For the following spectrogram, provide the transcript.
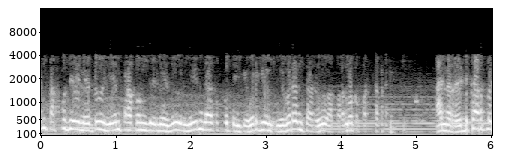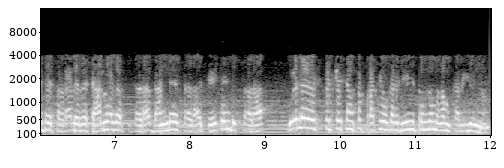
ఏం తప్పు చేయలేదు ఏం పాపం చేయలేదు నేను కాకపోతే ఇంకెవరికి ఎవరంటారు? ఆ పరలోక పట్టణానికి ఆయన రెడ్ కార్పెట్ వేస్తాడా లేదా శాల్వా కప్పుతాడా దండ వేస్తాడా చేతండి ఇస్తాడా? ఏదో ఎక్స్పెక్టేషన్స్ ప్రతి ఒక్కరి జీవితంలో మనం కలిగి ఉన్నాం.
